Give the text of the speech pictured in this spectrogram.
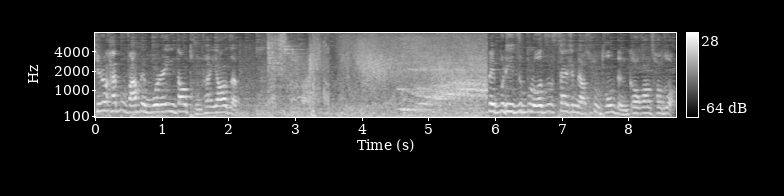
其中还不乏被魔人一刀捅穿腰子。被布利兹布罗兹三十秒速通等高光操作。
